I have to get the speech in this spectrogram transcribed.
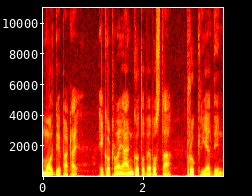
মর্গে পাঠায়। এ ঘটনায় আইনগত ব্যবস্থা প্রক্রিয়াধীন।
